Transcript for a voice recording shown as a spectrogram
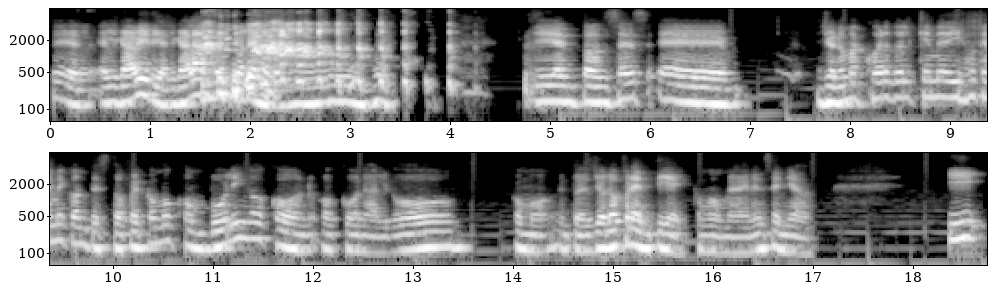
sí, el, el Gaviria, el galán del colegio. Y entonces, eh, yo no me acuerdo el que me dijo que me contestó, fue como con bullying o con, o con algo como, entonces yo lo frenteé, como me habían enseñado. Y,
